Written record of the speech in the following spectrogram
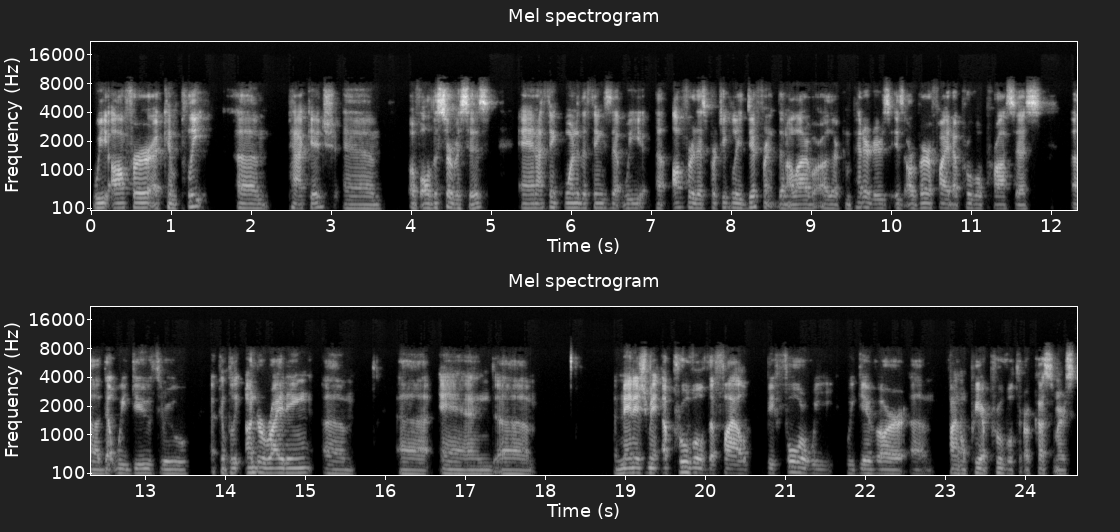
we offer a complete um, package um, of all the services. And I think one of the things that we uh, offer that's particularly different than a lot of our other competitors is our verified approval process uh, that we do through a complete underwriting um, uh, and um, management approval of the file before we we give our um, final pre-approval to our customers.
